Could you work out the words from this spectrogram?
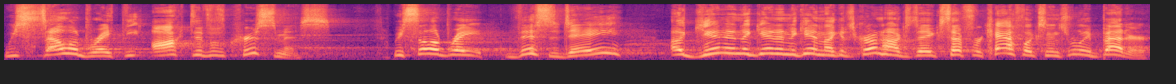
we celebrate the octave of Christmas. We celebrate this day again and again and again, like it's Groundhog's Day, except for Catholics, and it's really better.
